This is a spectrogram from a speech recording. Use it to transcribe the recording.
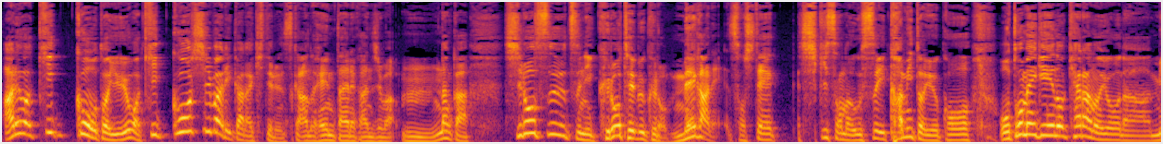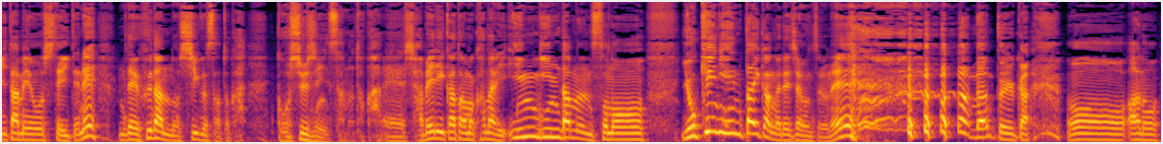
あれはキッコーという、要はキッコー縛りから来てるんですか？あの変態な感じは。うん、なんか、白スーツに黒手袋、メガネ、そして、色素の薄い髪という、こう、乙女芸のキャラのような見た目をしていてね。で、普段の仕草とか、ご主人様とか、えー、喋り方もかなり陰銀だむん、その、余計に変態感が出ちゃうんですよね。なんというか、あの、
